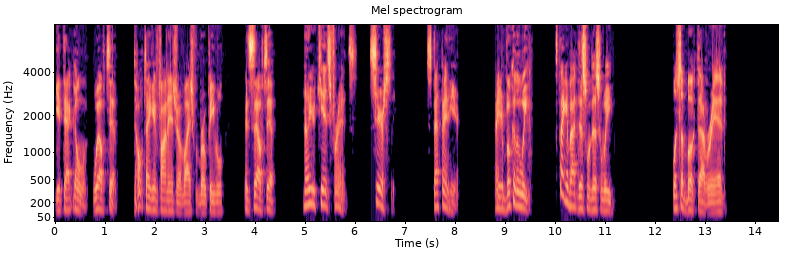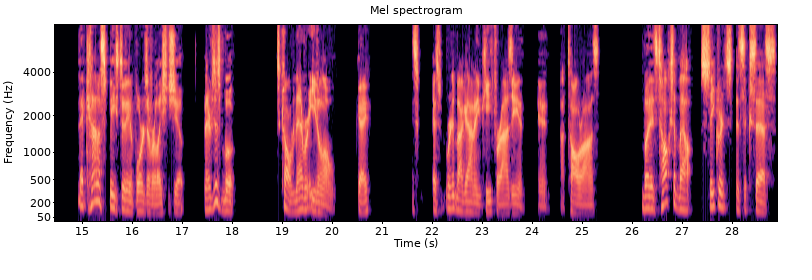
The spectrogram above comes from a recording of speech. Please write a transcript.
get that going. Wealth tip. Don't take in financial advice from broke people. And self tip. Know your kids' friends. Seriously. Step in here. Now, your book of the week. Let's think about this one this week. What's a book that I've read that kind of speaks to the importance of relationship. There's this book. It's called Never Eat Alone. Okay. It's, it's written by a guy named Keith Ferrazzi and, and uh, Raz, but it talks about secrets and success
